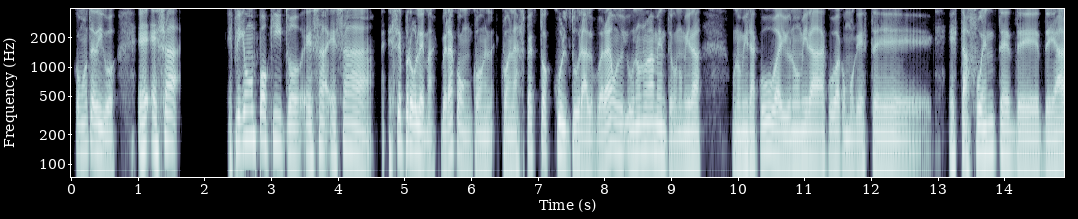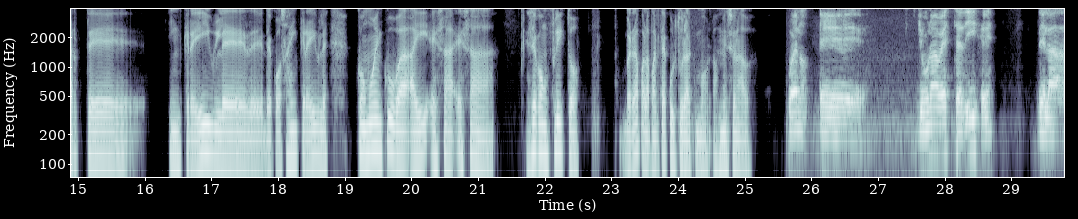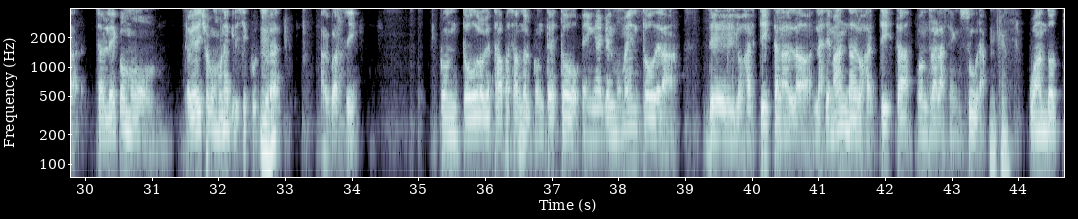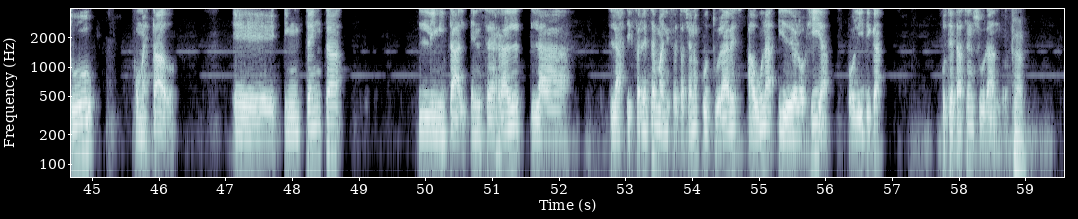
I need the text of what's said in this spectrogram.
¿cómo te digo? E- esa, explícame un poquito esa, esa, ese problema, ¿verdad? Con, con, con el aspecto cultural, ¿verdad? Uno nuevamente, uno mira, uno mira a Cuba y uno mira a Cuba como que este, esta fuente de, de arte increíble, de, de cosas increíbles. ¿Cómo en Cuba hay esa, esa, ese conflicto, ¿verdad? Por la parte cultural, como lo has mencionado. Bueno, eh, yo una vez te dije de la, te hablé como, te había dicho como una crisis cultural, algo así, con todo lo que estaba pasando, el contexto en aquel momento de, la, de los artistas, la- la- las demandas de los artistas contra la censura. Cuando tú, como Estado, eh, intenta limitar, encerrar la, las diferentes manifestaciones culturales a una ideología política, usted está censurando Claro.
